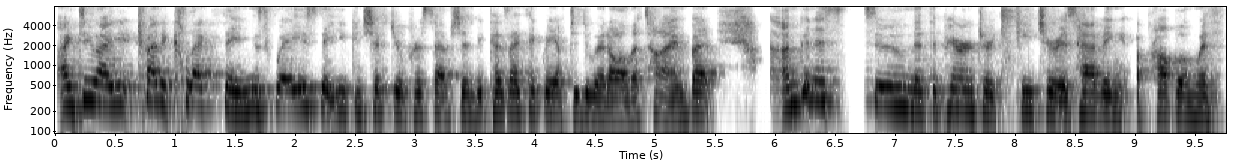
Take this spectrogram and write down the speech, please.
I do. I try to collect things, ways that you can shift your perception because I think we have to do it all the time. But I'm going to assume that the parent or teacher is having a problem with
